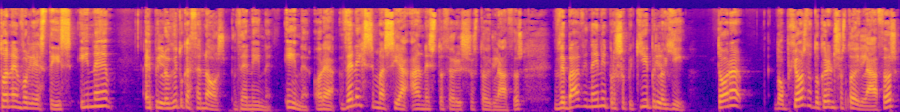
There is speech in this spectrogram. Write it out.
Το ανεμβολιαστής είναι επιλογή του καθενός. Δεν είναι. Είναι. Ωραία. Δεν έχει σημασία αν εσύ το θεωρείς σωστό ή λάθος. Δεν πάβει να είναι η προσωπική επιλογή. Τώρα, το ποιος θα το κρίνει σωστό ή λάθος,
